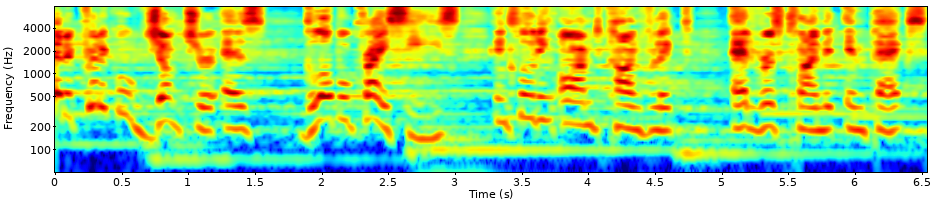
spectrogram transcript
at a critical juncture as global crises, including armed conflict, adverse climate impacts,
